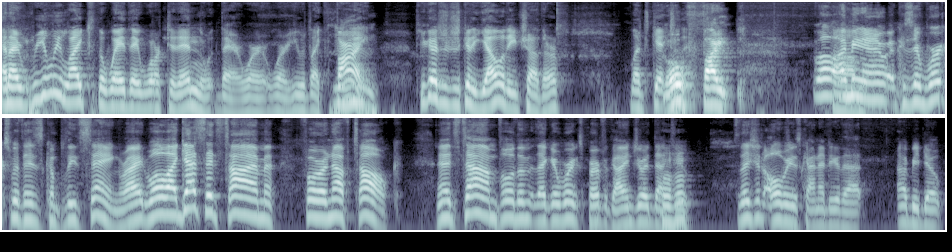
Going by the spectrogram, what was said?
And I really liked the way they worked it in there, where, where he was like, fine, if you guys are just going to yell at each other, let's get Go to fight. Well, I Um, mean, because it works with his complete saying, right? Well, I guess it's time for enough talk, and it's time for them. Like it works perfect. I enjoyed that Mhm. too. So they should always kind of do that. That'd be dope.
